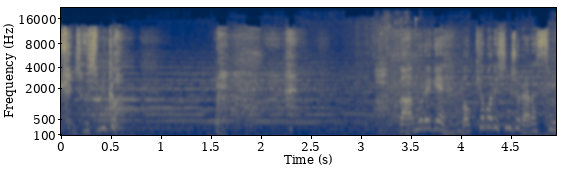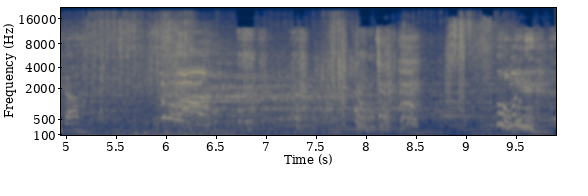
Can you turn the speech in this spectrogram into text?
괜찮으십니까? 마물에게 먹혀버리신 줄 알았습니다. 어머니!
